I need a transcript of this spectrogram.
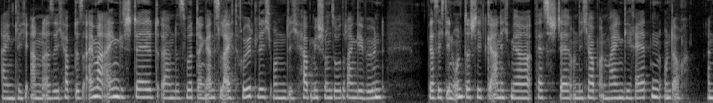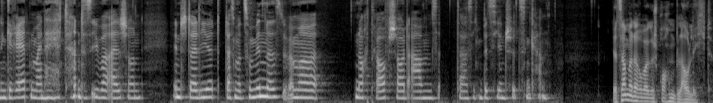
eigentlich an. Also ich habe das einmal eingestellt, ähm, das wird dann ganz leicht rötlich und ich habe mich schon so dran gewöhnt, dass ich den Unterschied gar nicht mehr feststelle und ich habe an meinen Geräten und auch an den Geräten meiner Eltern das überall schon installiert, dass man zumindest, wenn man noch drauf schaut abends, da sich ein bisschen schützen kann. Jetzt haben wir darüber gesprochen, Blaulicht.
